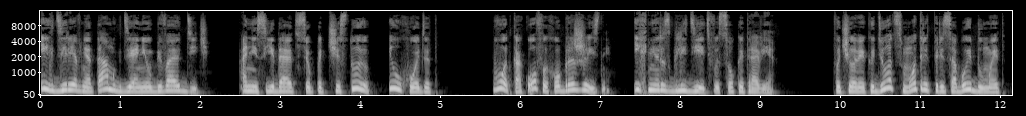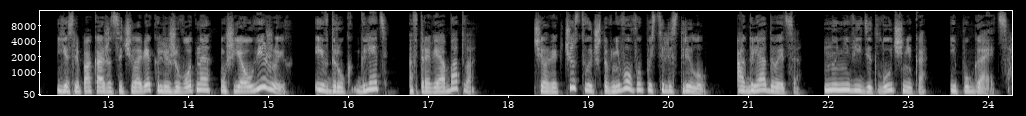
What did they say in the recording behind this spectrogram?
Их деревня там, где они убивают дичь. Они съедают все подчистую и уходят. Вот каков их образ жизни. Их не разглядеть в высокой траве. Вот человек идет, смотрит перед собой и думает, если покажется человек или животное, уж я увижу их. И вдруг, глядь, а в траве абатва. Человек чувствует, что в него выпустили стрелу, оглядывается, но не видит лучника и пугается.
